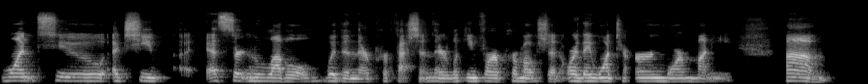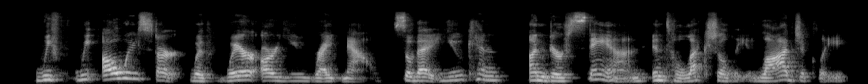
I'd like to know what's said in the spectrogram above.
want to achieve a certain level within their profession. They're looking for a promotion or they want to earn more money. Um, we we always start with where are you right now so that you can understand intellectually logically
